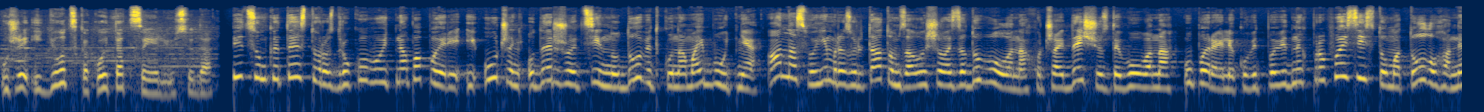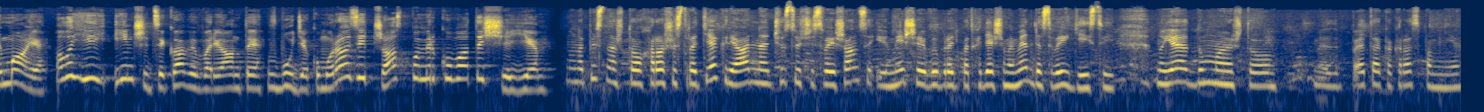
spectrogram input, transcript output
уже идет с какой-то целью сюда. Підсумки тесту роздруковують на папері, і учень одержує цінну довідку на майбутнє. Анна своїм результатом залишилась задоволена, хоча й дещо здивована. У переліку відповідних професій стоматолога немає, але є й інші цікаві варіанти. В будь-якому разі час поміркувати ще є. Ну, написано, что хороший стратег, реально чувствующий свои шансы и умеющий выбрать подходящий момент для своих действий. Но я думаю, что э, это как раз по мне.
